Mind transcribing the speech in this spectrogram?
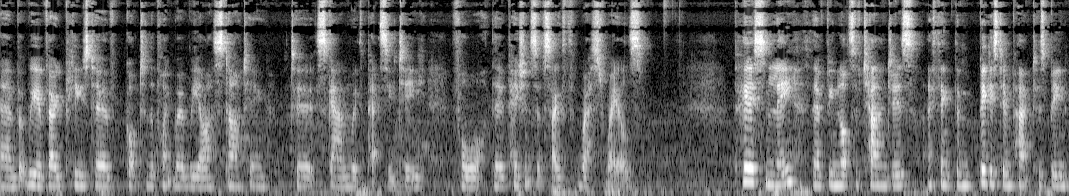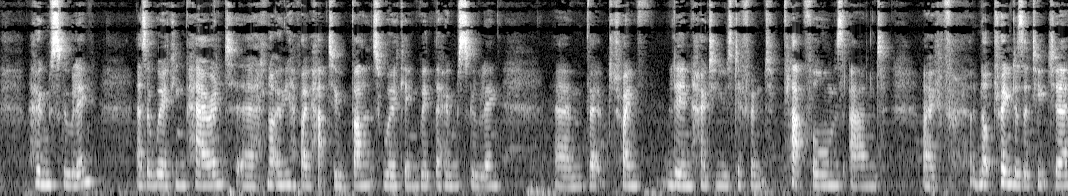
um, but we are very pleased to have got to the point where we are starting to scan with PET CT for the patients of South West Wales. Personally, there have been lots of challenges. I think the biggest impact has been homeschooling. As a working parent, uh, not only have I had to balance working with the homeschooling, um, but try and learn how to use different platforms and I've not trained as a teacher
